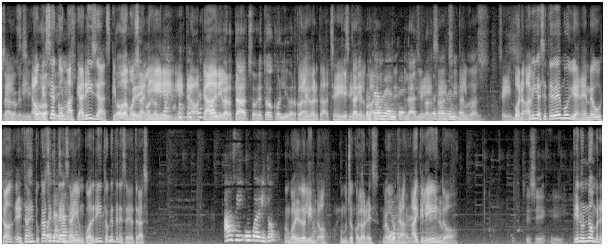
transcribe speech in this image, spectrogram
claro que sí. Aunque sea con mascarillas, que podamos salir y, trabajar. Con libertad, sobre todo con libertad. Con libertad, sí, sí. Totalmente. La libertad, sin tal cual. Sí, bueno, amiga, se te ve muy bien, ¿eh? me gusta. ¿Estás en tu casa? ¿Qué tenés ahí? ¿Un cuadrito? ¿Qué tenés ahí atrás? Ah, sí, un cuadrito. Un cuadrito lindo con muchos colores. Me gusta. ¡Ay, qué lindo! Sí, sí. Tiene un nombre,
